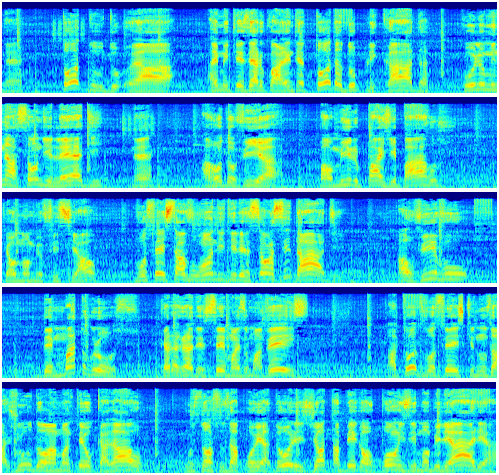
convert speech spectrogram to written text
né? Todo do, a, a MT-040 é toda duplicada, com iluminação de LED, né? A rodovia Palmiro Paz de Barros, que é o nome oficial, você está voando em direção à cidade, ao vivo de Mato Grosso. Quero agradecer mais uma vez a todos vocês que nos ajudam a manter o canal, os nossos apoiadores, JB Galpões Imobiliária,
